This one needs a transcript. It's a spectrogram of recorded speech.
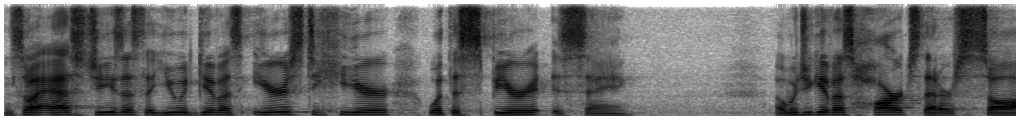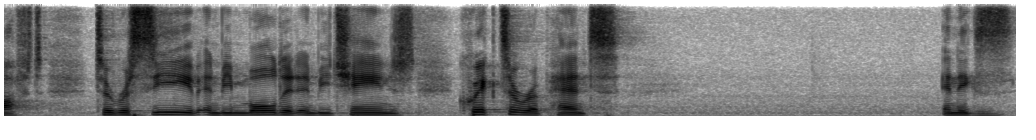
And so I ask Jesus that you would give us ears to hear what the Spirit is saying. Uh, would you give us hearts that are soft to receive and be molded and be changed, quick to repent, and, ex-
